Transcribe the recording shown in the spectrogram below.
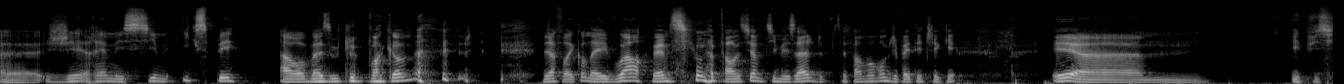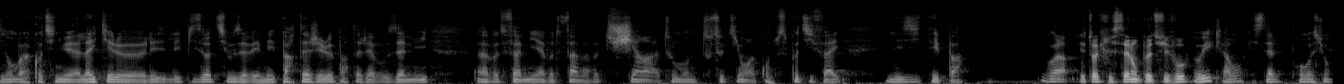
euh. D'ailleurs, il faudrait qu'on aille voir même si on n'a pas reçu un petit message. Ça fait un moment que j'ai pas été checké. Et, euh, et puis sinon, bah, continuez à liker l'épisode si vous avez aimé. Partagez-le, partagez à vos amis, à votre famille, à votre femme, à votre chien, à tout le monde, tous ceux qui ont un compte Spotify n'hésitez pas. Voilà. Et toi, Christelle, on peut te suivre Oui, clairement, Christelle, promotion.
